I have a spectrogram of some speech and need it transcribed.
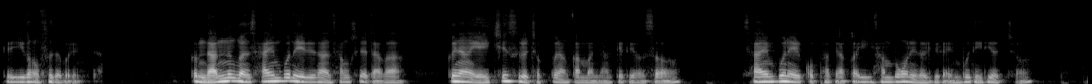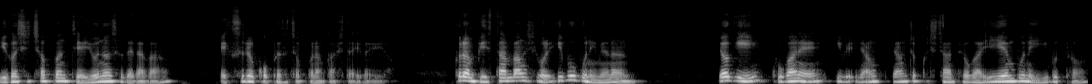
그래서 이건 없어져 버립니다. 그럼 남는 건 4n분의 1이라는 상수에다가 그냥 hx를 적분한 값만 남게 되어서 4n분의 1 곱하기 아까 이 한봉원의 넓이가 n분의 1이었죠. 이것이 첫 번째 요 녀석에다가 x를 곱해서 적분한 값이다 이거예요. 그럼 비슷한 방식으로 이 부분이면은 여기 구간의 이 양, 양쪽 구체차표가 2n분의 2부터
